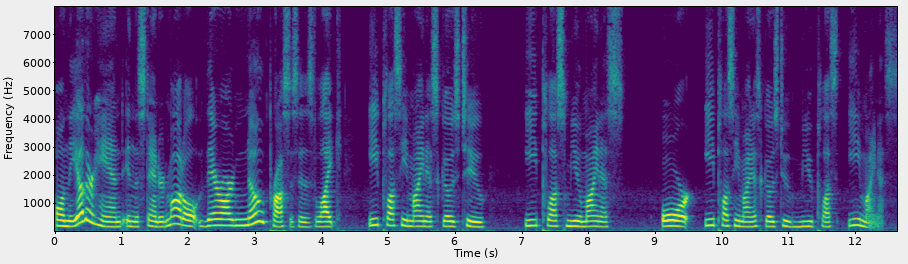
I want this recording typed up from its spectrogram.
On the other hand, in the standard model, there are no processes like E plus E minus goes to E plus mu minus or E plus E minus goes to mu plus E minus.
